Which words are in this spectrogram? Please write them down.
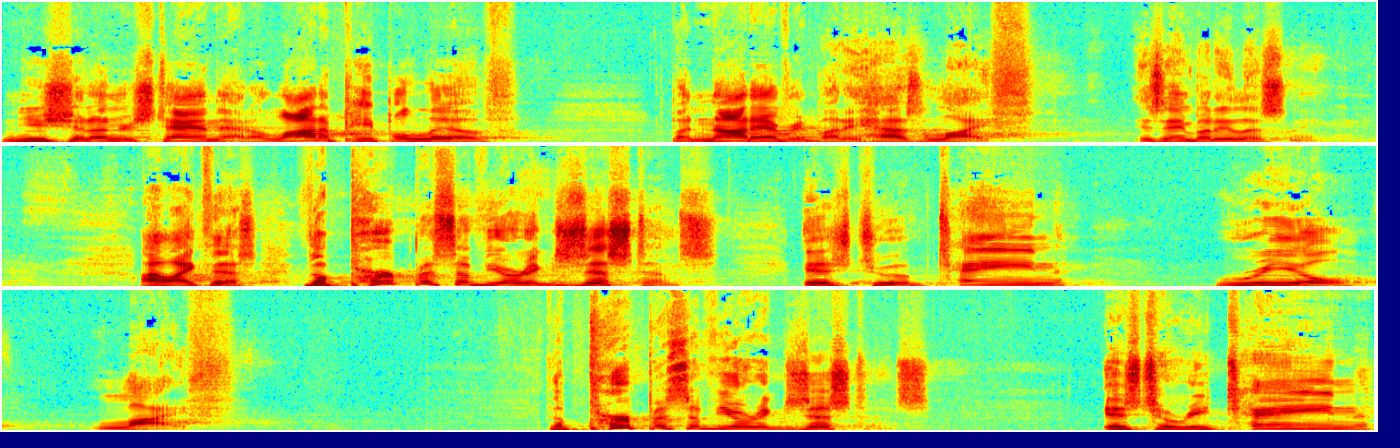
And you should understand that. A lot of people live, but not everybody has life. Is anybody listening? I like this. The purpose of your existence is to obtain real life. The purpose of your existence is to retain,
